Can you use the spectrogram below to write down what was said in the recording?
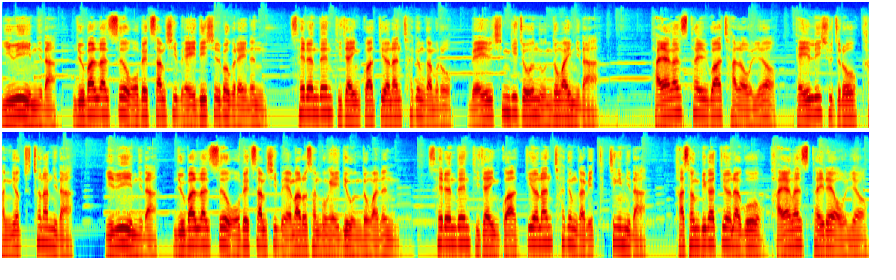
2위입니다. 뉴발란스 530 AD 실버 그레이는 세련된 디자인과 뛰어난 착용감으로 매일 신기 좋은 운동화입니다. 다양한 스타일과 잘 어울려 데일리 슈즈로 강력 추천합니다. 1위입니다. 뉴발란스 530 MR530AD 운동화는 세련된 디자인과 뛰어난 착용감이 특징입니다. 가성비가 뛰어나고 다양한 스타일에 어울려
